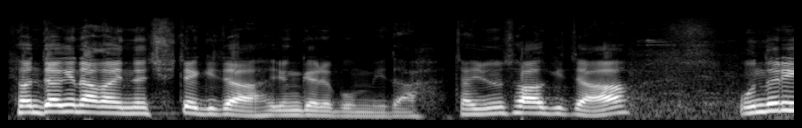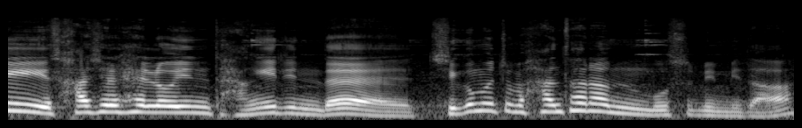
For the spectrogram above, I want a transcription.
현장에 나가 있는 취재기자 연결해 봅니다. 자, 윤수아 기자. 오늘이 사실 헬로윈 당일인데 지금은 좀 한산한 모습입니다.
